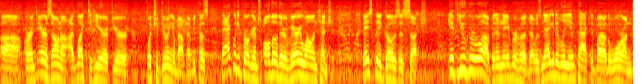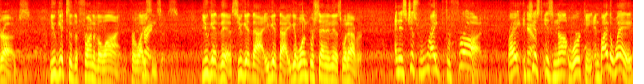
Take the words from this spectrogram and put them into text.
uh, or in Arizona, I'd like to hear if you're what you're doing about that because the equity programs, although they're very well intentioned, basically it goes as such: if you grew up in a neighborhood that was negatively impacted by the war on drugs, you get to the front of the line for licenses. You get this, you get that, you get that, you get one percent in this, whatever and it's just ripe for fraud, right? It Yeah. just is not working. And by the way,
